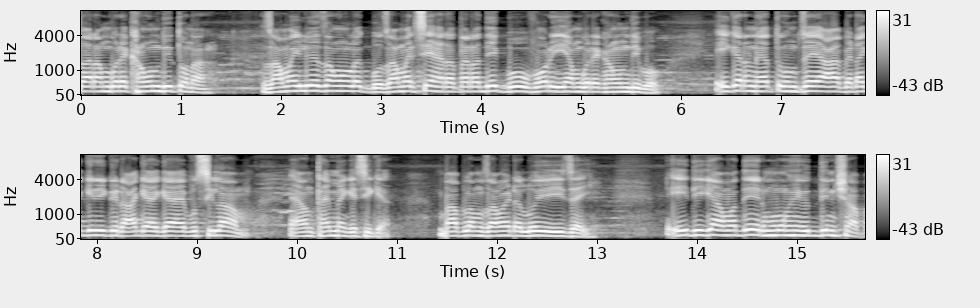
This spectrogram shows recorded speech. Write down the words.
তো আরাম করে খাউন দিত না। জামাই লইয়া যেমন লাগবো জামাইয়ের চেহারা তারা দেখব, পরেই আম করে খাউন দিব। এই কারণে এত আ, বেটাগিরি করে আগে আগে আয় বসছিলাম এখন থাইমে গেছি কে ভাবলাম জামাইটা লইয়েই যাই। এইদিকে আমাদের মহিউদ্দিন সাপ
